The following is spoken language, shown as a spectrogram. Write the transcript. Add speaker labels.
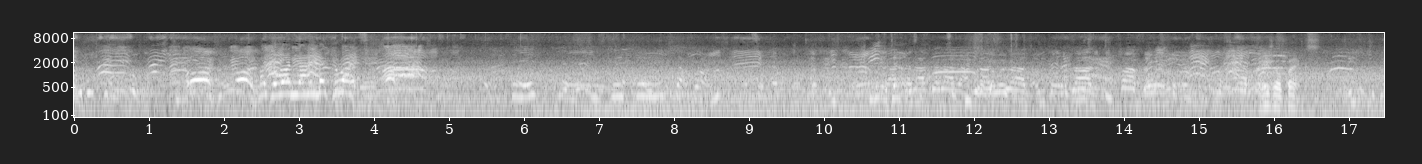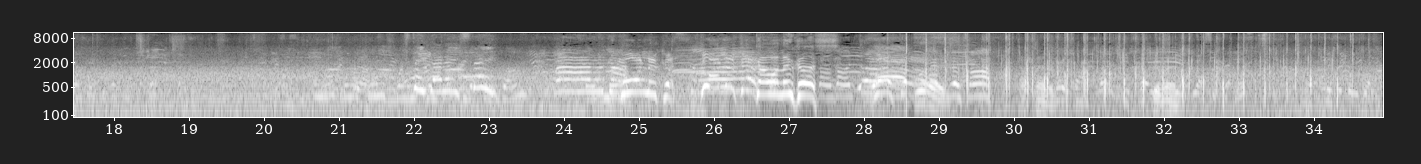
Speaker 1: Make a run, Yanni, make a run.
Speaker 2: Where's our backs?
Speaker 1: Steve, Yanni, Steve.
Speaker 3: Go on, Lukas! Go on, Lukas!
Speaker 2: Go on, Lukas!
Speaker 1: Yeah.
Speaker 2: Word.
Speaker 1: Good job.
Speaker 2: Outstanding. Good man.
